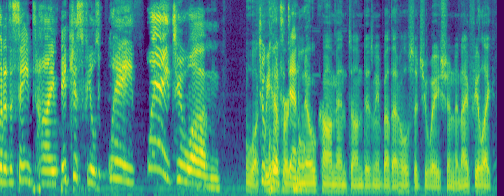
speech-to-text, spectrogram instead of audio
but at the same time, it just feels way, way too um. Look, Too we have heard no comment on Disney about that whole situation, and I feel like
